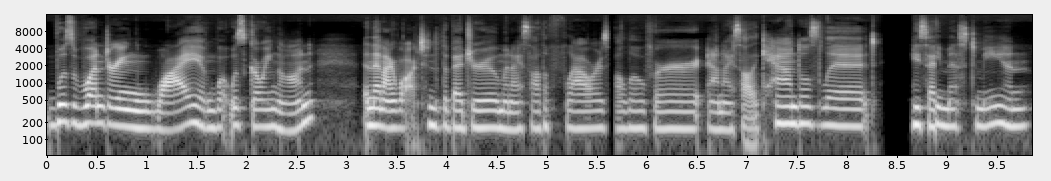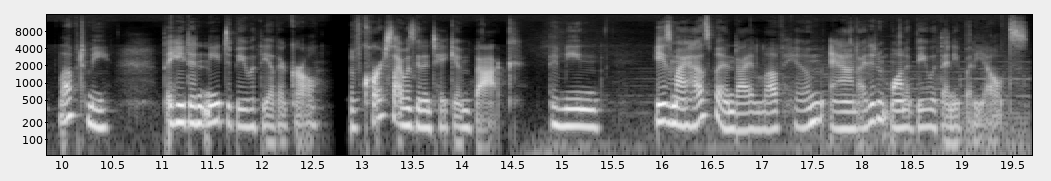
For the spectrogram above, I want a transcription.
was wondering why and what was going on. And then I walked into the bedroom and I saw the flowers all over and I saw the candles lit. He said he missed me and loved me, that he didn't need to be with the other girl. Of course, I was going to take him back. I mean, he's my husband. I love him and I didn't want to be with anybody else.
